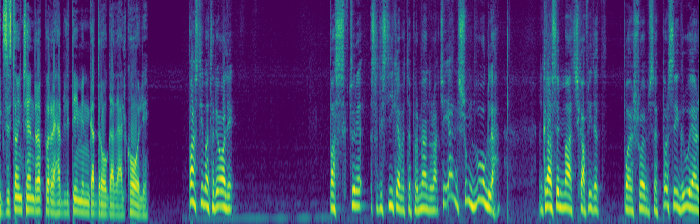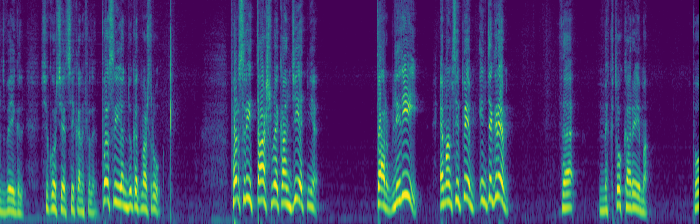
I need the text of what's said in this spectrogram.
ekzistojnë qendra për rehabilitimin nga droga dhe alkooli. Pas këtij materiali, pas këtyre statistikave të përmendura, që janë shumë të vogla, në krahasim me atë çka flitet, po e shohim se përsëri gruaja është vegël, sikur që e ceka në fillim, përsëri janë duke të mashtru, përsëri tashmë kanë gjetë një term, liri, emancipim, integrim, dhe me këto karema, po,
